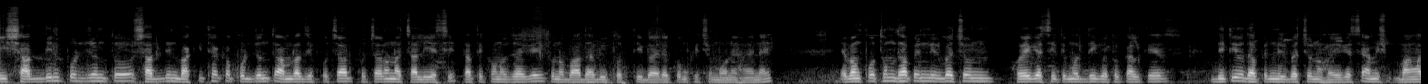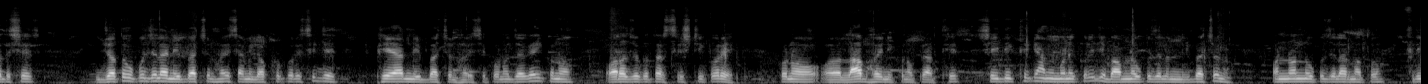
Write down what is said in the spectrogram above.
এই সাত দিন পর্যন্ত, সাত দিন বাকি থাকা পর্যন্ত আমরা যে প্রচার প্রচারণা চালিয়েছি, তাতে কোনো জায়গায় কোনো বাধা, বিপত্তি বা এরকম কিছু মনে হয় নাই। এবং প্রথম ধাপের নির্বাচন হয়ে গেছে ইতিমধ্যেই গতকালকের দ্বিতীয় ধাপের নির্বাচনও হয়ে গেছে। আমি বাংলাদেশের যত উপজেলা নির্বাচন হয়েছে, আমি লক্ষ্য করেছি যে ফেয়ার নির্বাচন হয়েছে। কোনো জায়গায় কোনো অরাজকতার সৃষ্টি করে কোনো লাভ হয়নি কোনো প্রার্থীর। সেই দিক থেকে আমি মনে করি যে বামনা উপজেলার নির্বাচন অন্যান্য উপজেলার মতো ফ্রি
